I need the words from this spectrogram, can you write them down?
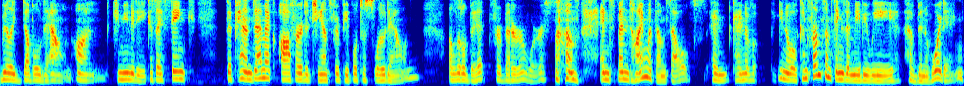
really double down on community because I think the pandemic offered a chance for people to slow down a little bit for better or worse um, and spend time with themselves and kind of you know confront some things that maybe we have been avoiding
